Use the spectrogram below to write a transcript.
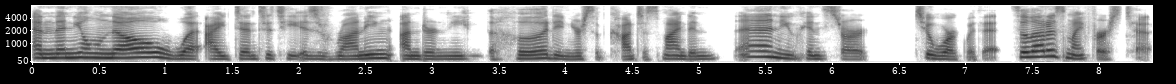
And then you'll know what identity is running underneath the hood in your subconscious mind. And then you can start to work with it. So that is my first tip.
